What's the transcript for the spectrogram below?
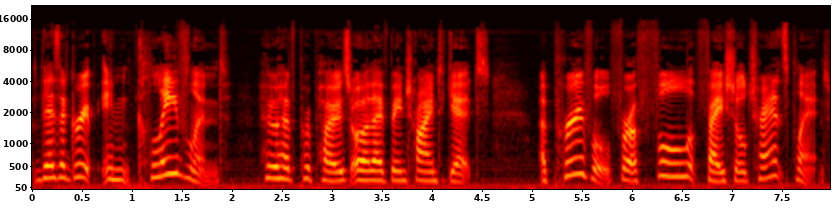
there's a group in Cleveland who have proposed, or they've been trying to get approval for a full facial transplant.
